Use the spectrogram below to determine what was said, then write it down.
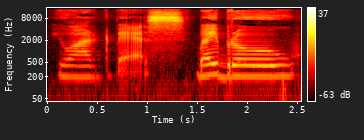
You are the best. Bye bro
